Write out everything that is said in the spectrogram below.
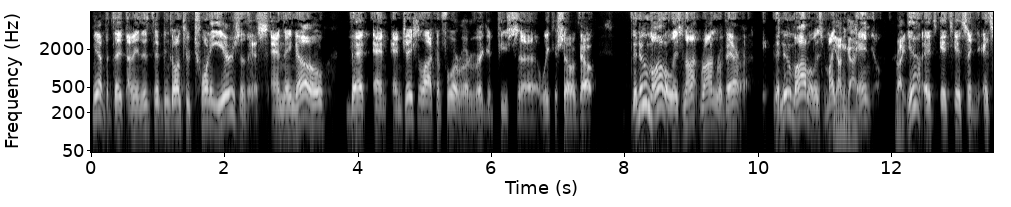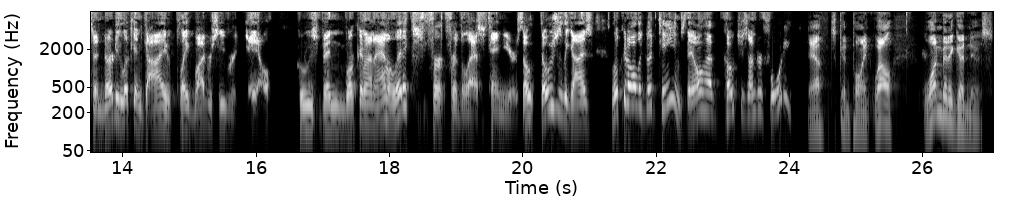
Yeah, but they, I mean, they- they've been going through 20 years of this, and they know that. And and Jason La Canfora wrote a very good piece uh, a week or so ago. The new model is not Ron Rivera. The new model is Mike Young guy. Right. Yeah, it's it's it's a it's a nerdy looking guy who played wide receiver at Yale, who's been working on analytics for for the last 10 years. Those, those are the guys. Look at all the good teams. They all have coaches under 40. Yeah, it's a good point. Well, one bit of good news.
